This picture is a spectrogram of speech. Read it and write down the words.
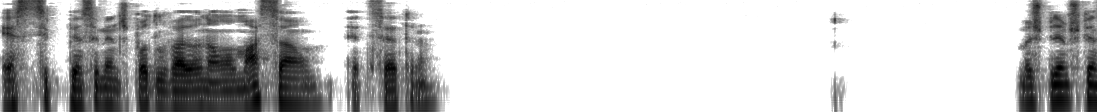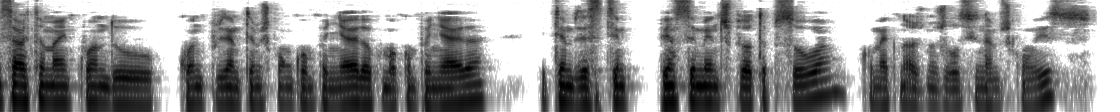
esse tipo de pensamentos pode levar ou não a uma ação, etc. Mas podemos pensar também quando, quando, por exemplo, temos com um companheiro ou com uma companheira e temos esse de pensamentos para outra pessoa, como é que nós nos relacionamos com isso?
